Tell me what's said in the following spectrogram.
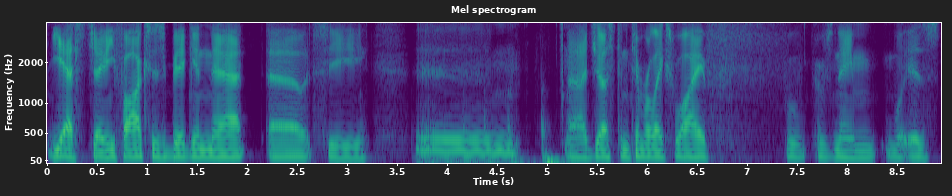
yes, Jamie Foxx is big in that. Uh, let's see, um, uh, Justin Timberlake's wife, who, whose name is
